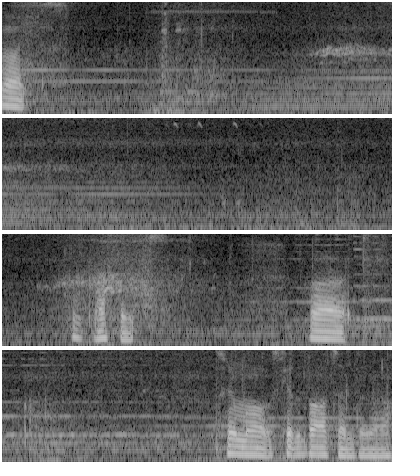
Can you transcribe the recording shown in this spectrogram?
Right. Oh, graphics. Right. Two more. Let's get the bartender now.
